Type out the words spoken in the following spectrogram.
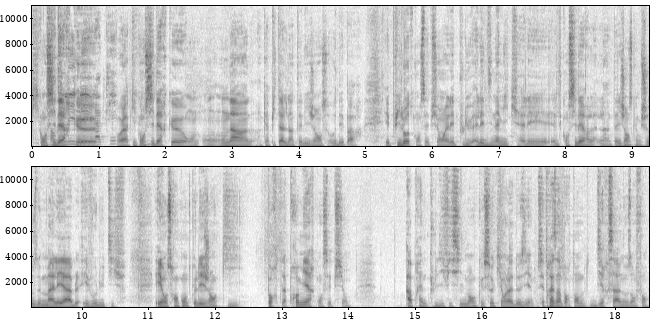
qui considère que voilà, qui considère qu'on on, a un, capital d'intelligence au départ. Et puis l'autre conception, elle est plus, elle est dynamique. Elle, est, elle considère l'intelligence comme quelque chose de malléable, évolutif. Et on se rend compte que les gens qui portent la première conception apprennent plus difficilement que ceux qui ont la deuxième. C'est très important de dire ça à nos enfants.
